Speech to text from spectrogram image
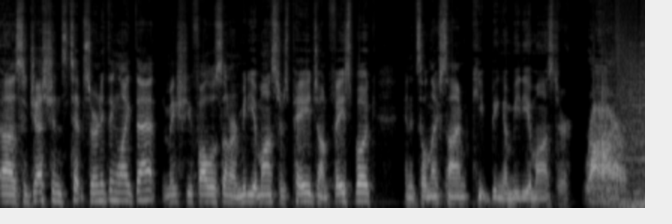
uh, suggestions, tips, or anything like that, make sure you follow us on our Media Monsters page on Facebook. And until next time, keep being a media monster. Rawr!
